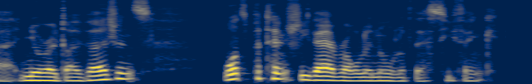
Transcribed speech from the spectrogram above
uh, neurodivergence, what's potentially their role in all of this, you think?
